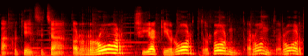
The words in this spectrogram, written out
Так, окей, це ця Рорт, чи як і Рорт, Рорт, Ронд, Рорт.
